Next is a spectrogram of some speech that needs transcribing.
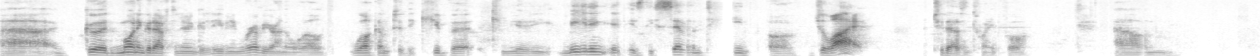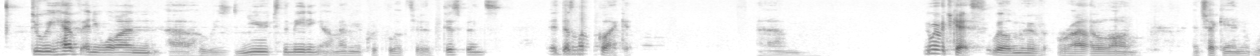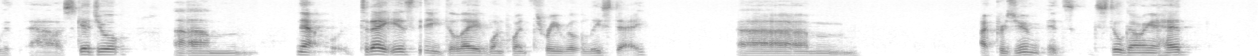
Uh, good morning, good afternoon, good evening, wherever you are in the world. Welcome to the KubeVirt community meeting. It is the 17th of July, 2024. Um, do we have anyone uh, who is new to the meeting? I'm having a quick look through the participants. It doesn't look like it. Um, in which case, we'll move right along and check in with our schedule. Um, now, today is the delayed 1.3 release day. Um, I presume it's still going ahead.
